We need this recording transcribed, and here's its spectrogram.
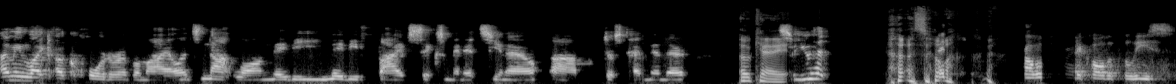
I mean, like a quarter of a mile. It's not long. Maybe maybe five six minutes. You know, um, just heading in there. Okay. So you had so Probably try to call the police.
